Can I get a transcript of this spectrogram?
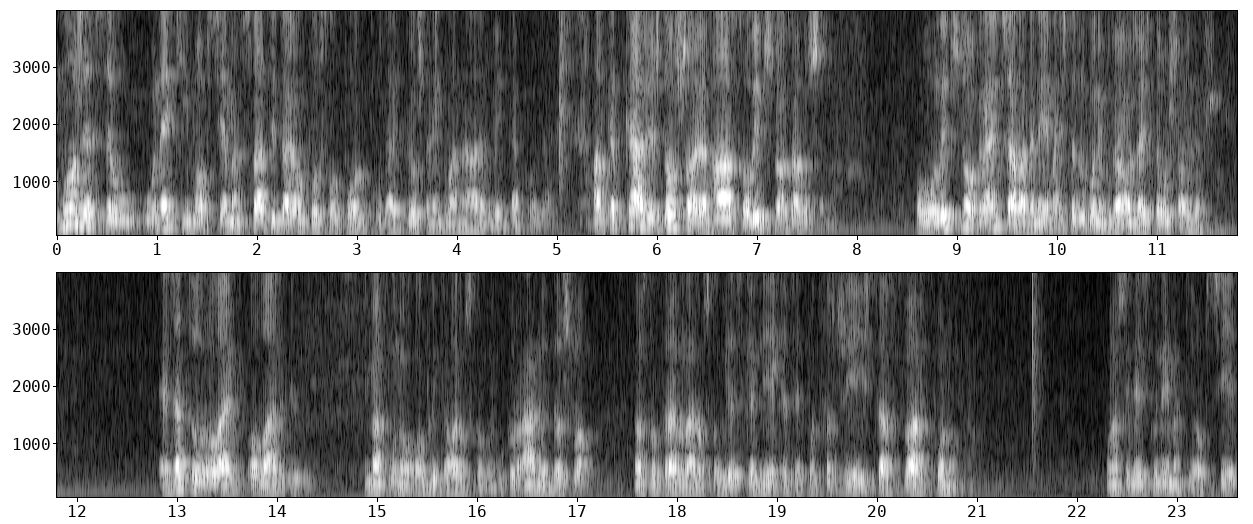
Može se u, u nekim opcijama shvati da je on poslao poruku, da je pošla njegova naredba i tako dalje. Ali kad kažeš došao je Haso lično, završeno. Ovo lično ograničava da nema ništa drugo nego da je on zaista ušao i došao. E zato ovaj, ovaj, ima puno oblika u arapskom, u Kur'anu je došlo, na osnovu pravila arapskog jezika, gdje kad se potvrđuje ista stvar ponovno. U našem jeziku nema te opcije,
